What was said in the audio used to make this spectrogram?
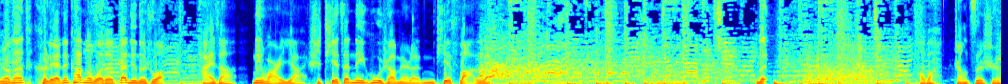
让他可怜的看看我，的淡定的说：“孩子，那玩意儿是贴在内裤上面了，你贴反了。”那好吧，长姿势了。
